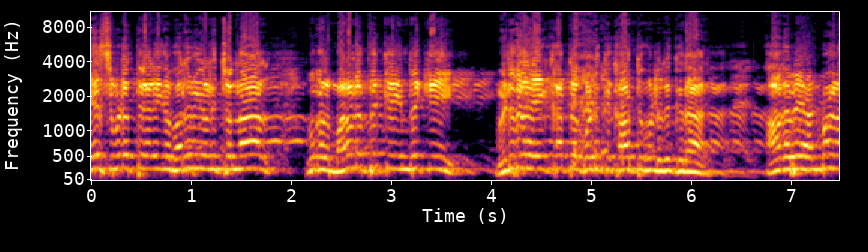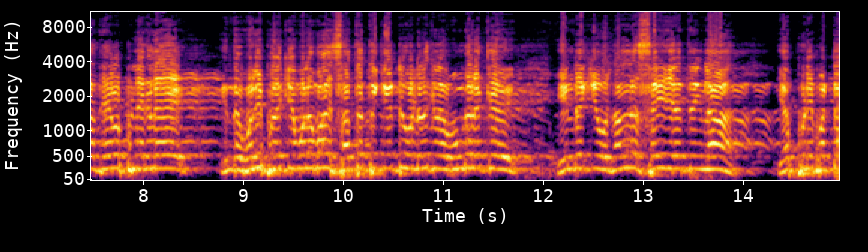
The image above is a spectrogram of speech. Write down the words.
இயேசுவிடத்தில் நீங்கள் வருவீர்கள் சொன்னால் உங்கள் மரணத்துக்கு இன்றைக்கு விடுதலையை காத்த கொடுக்க காத்துக் கொண்டிருக்கிறார். ஆகவே அன்பான தேவ பிள்ளைகளே இந்த ஒளிப்பெருக்கி மூலமாக சத்தத்தை கேட்டுக் கொண்டிருக்கிற உங்களுக்கு இன்றைக்கு ஒரு நல்ல செய்தி எடுத்தீங்களா எப்படிப்பட்ட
